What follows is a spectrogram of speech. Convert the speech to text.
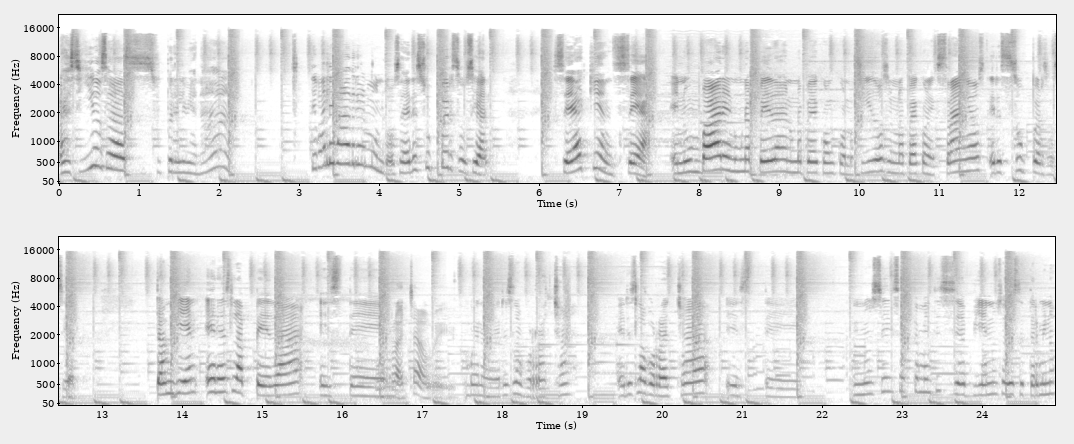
así, o sea, súper alivianada. Te vale madre el mundo, o sea, eres súper social. Sea quien sea, en un bar, en una peda, en una peda con conocidos, en una peda con extraños, eres súper social. También eres la peda, este... Borracha, güey. Bueno, eres la borracha. Eres la borracha, este no sé exactamente si sea bien usar este término,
